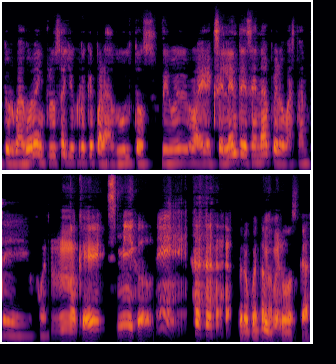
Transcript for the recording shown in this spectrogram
perturbadora, incluso yo creo que para adultos. Digo, excelente escena, pero bastante fuerte. Mm, ok, Smigo. Eh. pero cuéntanos pues tú, Oscar,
